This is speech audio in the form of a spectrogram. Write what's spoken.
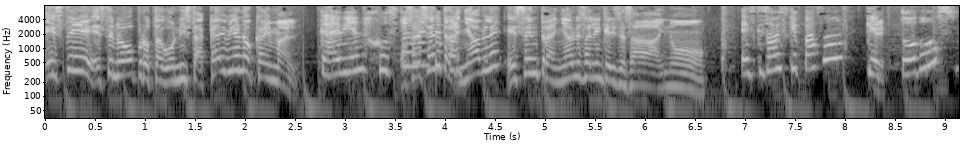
este, este nuevo protagonista, ¿cae bien o cae mal? Cae bien O justamente. sea, ¿es entrañable? ¿Es entrañable? ¿Es alguien que dices, ay, no... Es que, ¿sabes qué pasa? Que ¿Qué? todos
